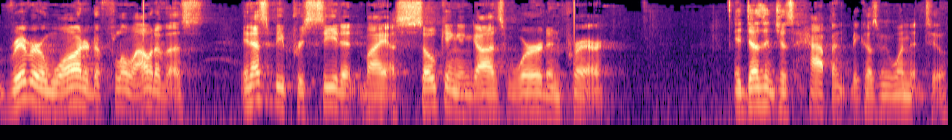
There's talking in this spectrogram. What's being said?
river water to flow out of us, it has to be preceded by a soaking in God's word and prayer. It doesn't just happen because we want it to.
